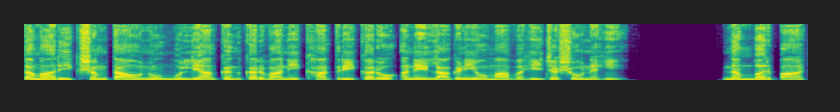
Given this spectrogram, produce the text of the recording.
તમારી ક્ષમતાઓનું મૂલ્યાંકન કરવાની ખાતરી કરો અને લાગણીઓમાં વહી જશો નહીં. નંબર પાંચ.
